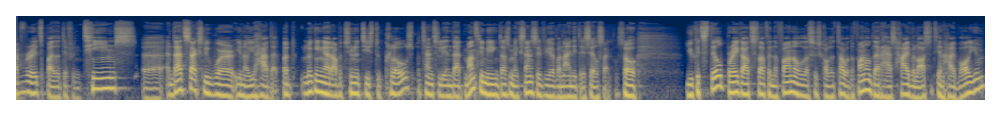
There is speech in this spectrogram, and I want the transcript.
average by the different teams, uh, and that's actually where you know you have that. But looking at opportunities to close potentially in that monthly meeting doesn't make sense if you have a 90-day sales cycle. So you could still break out stuff in the funnel, let's just call it top of the funnel, that has high velocity and high volume.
